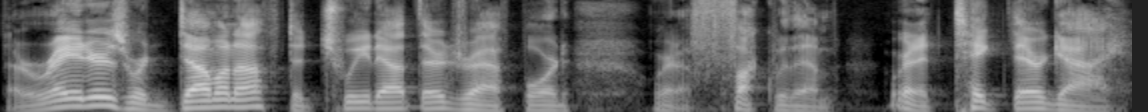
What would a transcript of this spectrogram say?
The Raiders were dumb enough to tweet out their draft board. We're going to fuck with them. We're going to take their guy.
